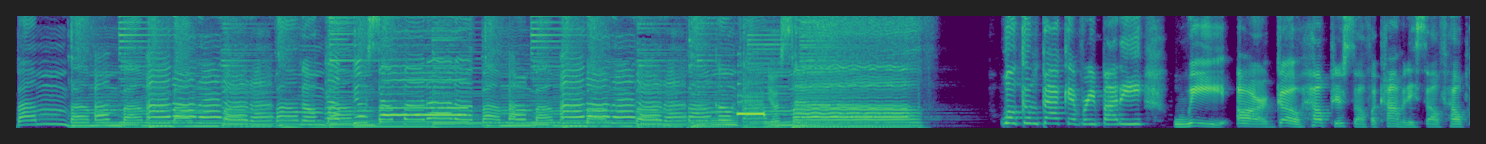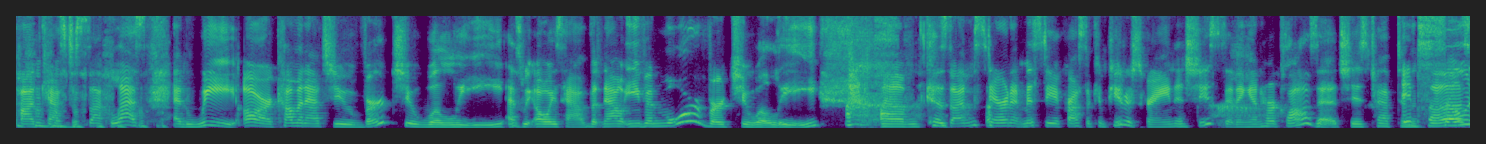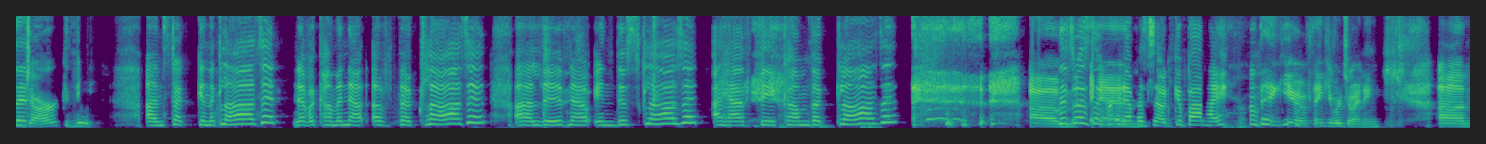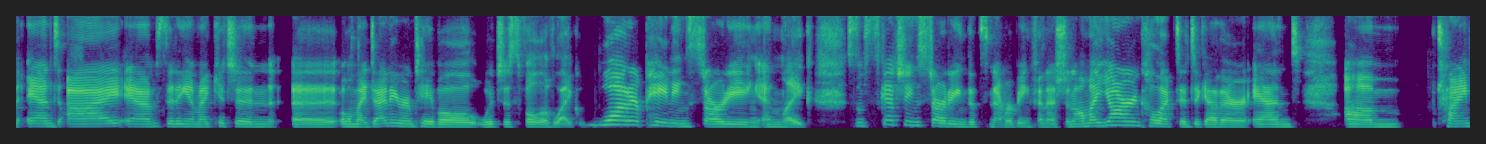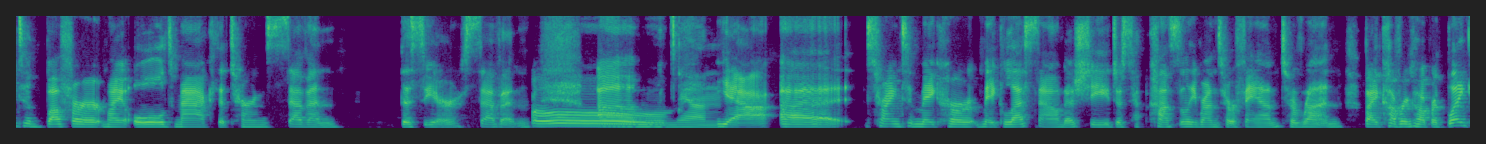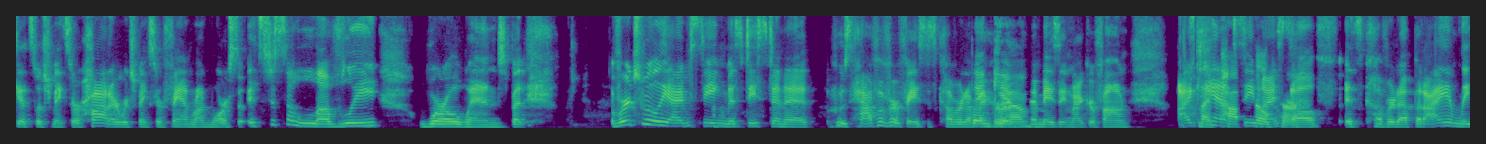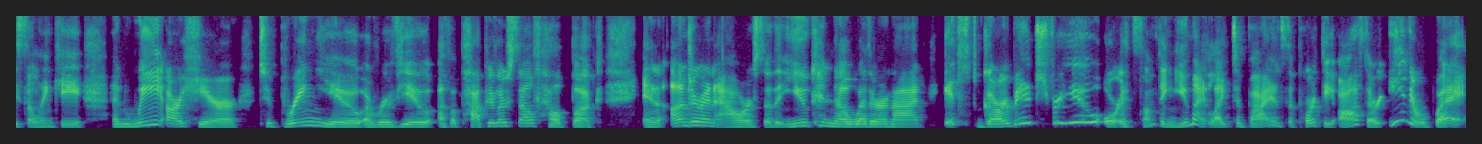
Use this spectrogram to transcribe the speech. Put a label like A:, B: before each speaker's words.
A: Bum bum bum bum bum bum bum bum yourself. Bum bum bum bum bum yourself.
B: Welcome back, everybody. We are Go Help Yourself, a comedy self help podcast to suck less. And we are coming at you virtually, as we always have, but now even more virtually. Because um, I'm staring at Misty across the computer screen and she's sitting in her closet. She's trapped in
A: It's
B: the closet.
A: so dark. The I'm stuck in the closet, never coming out of the closet. I live now in this closet. I have become the closet.
B: um,
A: This was a great episode. Goodbye.
B: Thank you. Thank you for joining. Um, and I am sitting in my kitchen, uh, on my dining room table, which is full of like water painting starting and like some sketching starting that's never being finished, and all my yarn collected together, and um, trying to buffer my old Mac that turns seven this year. Seven.
A: Oh
B: Um,
A: man.
B: Yeah, uh, trying to make her make less sound as she just constantly runs her fan to run by covering her up with blankets, which makes her hotter, which makes her fan run more. So it's just a lovely whirlwind. But virtually, I'm seeing Misty Stinnett, whose half of her face is covered up
A: Thank
B: by her
A: you.
B: amazing microphone. I
A: It's
B: can't see
A: filter.
B: myself. It's covered up, but I am Lisa Linky, and we are here to bring you a review of a popular self help book in under an hour so that you can know whether or not it's garbage for you or it's something you might like to buy and support the author. Either way,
